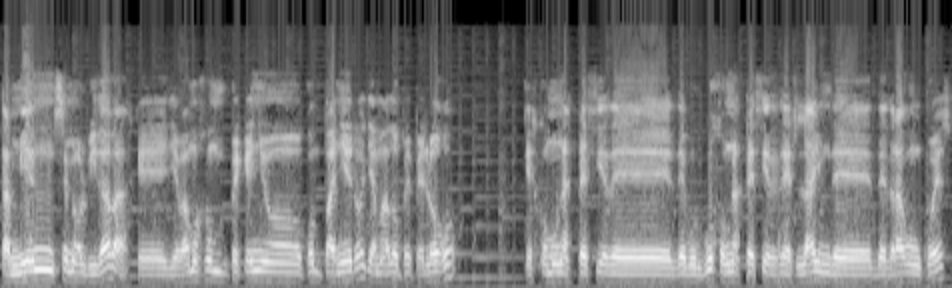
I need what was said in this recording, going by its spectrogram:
También se me olvidaba que llevamos a un pequeño compañero llamado Pepe Logo, que es como una especie de, de burbuja, una especie de slime de, Dragon Quest,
